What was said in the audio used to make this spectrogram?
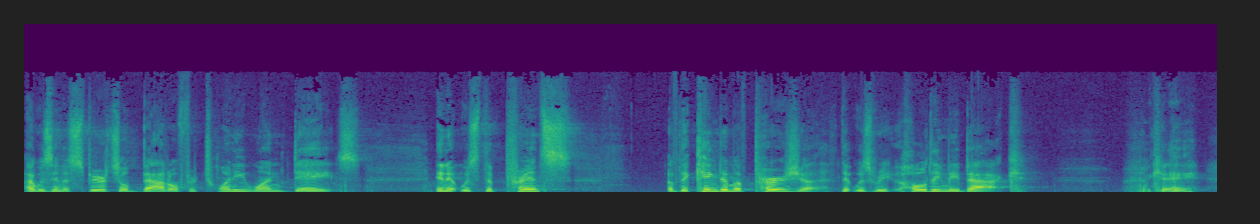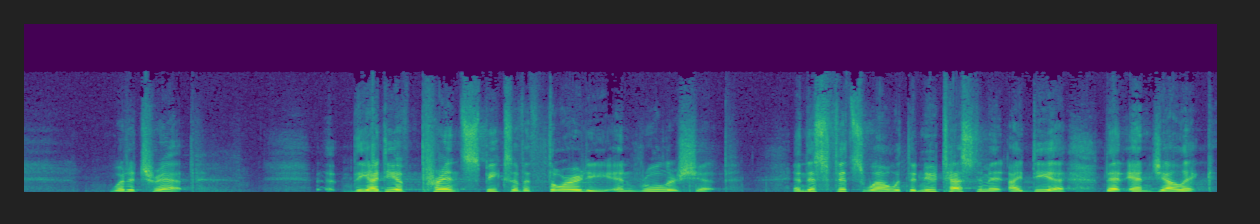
I was in a spiritual battle for 21 days. And it was the prince of the kingdom of Persia that was re- holding me back. Okay? What a trip. The idea of prince speaks of authority and rulership. And this fits well with the New Testament idea that angelic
